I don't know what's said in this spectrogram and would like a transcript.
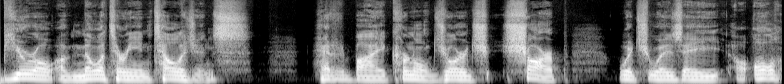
Bureau of Military Intelligence, headed by Colonel George Sharpe, which was a all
